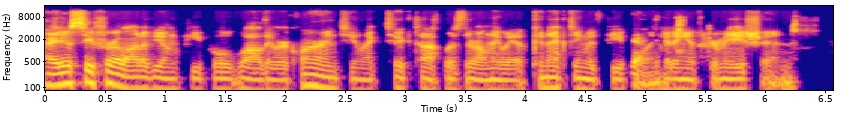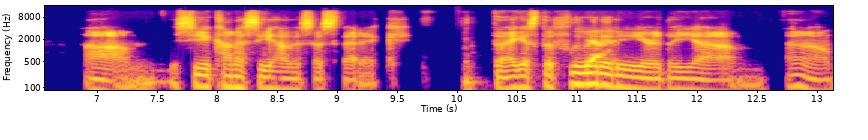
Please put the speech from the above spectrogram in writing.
i just see for a lot of young people while they were quarantined like tiktok was their only way of connecting with people yeah. and getting information um, so you kind of see how this aesthetic, the, I guess the fluidity yeah. or the um, I don't know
